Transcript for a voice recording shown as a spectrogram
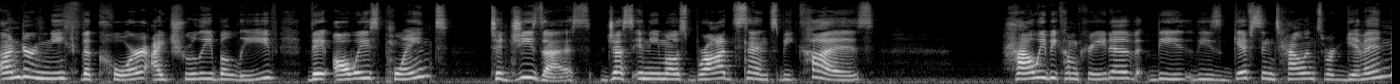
underneath the core, I truly believe they always point to Jesus, just in the most broad sense, because how we become creative, the, these gifts and talents we're given,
